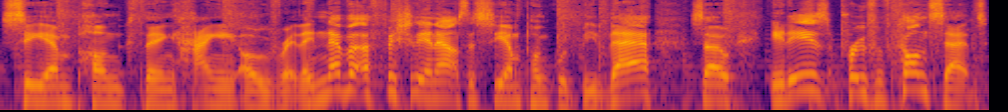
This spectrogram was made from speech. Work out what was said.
CM Punk thing hanging over it. They never officially announced that CM Punk would be there, so it is proof of concept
